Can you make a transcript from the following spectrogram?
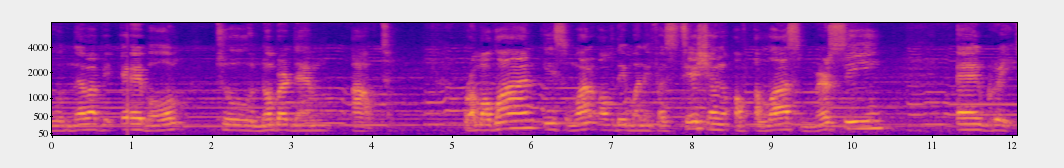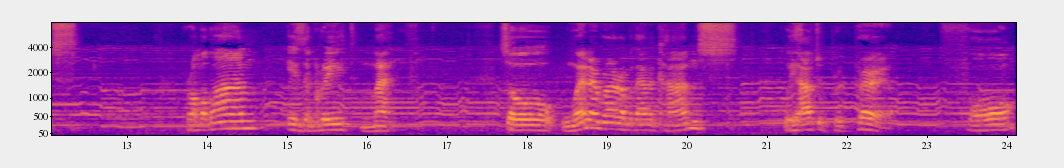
you will never be able to number them out Ramadan is one of the manifestation of Allah's mercy and grace Ramadan is a great month. So whenever Ramadan comes, we have to prepare for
